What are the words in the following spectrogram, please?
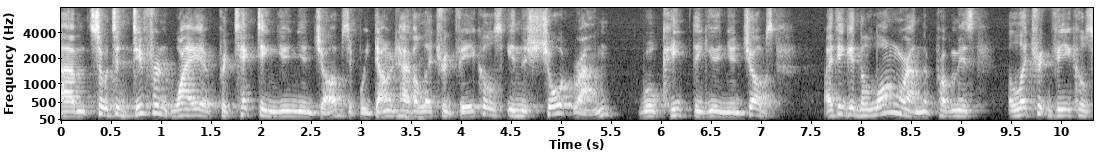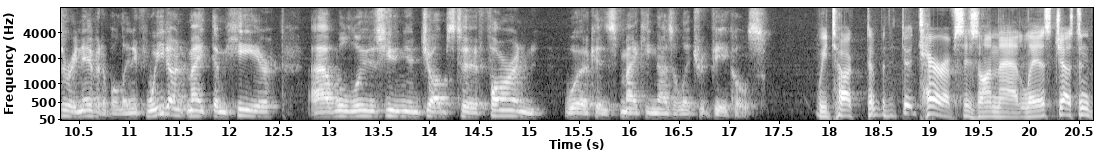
Um, so it's a different way of protecting union jobs. If we don't have electric vehicles, in the short run, we'll keep the union jobs. I think in the long run, the problem is electric vehicles are inevitable. And if we don't make them here, uh, we'll lose union jobs to foreign workers making those electric vehicles. We talked, tariffs is on that list. Justin,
